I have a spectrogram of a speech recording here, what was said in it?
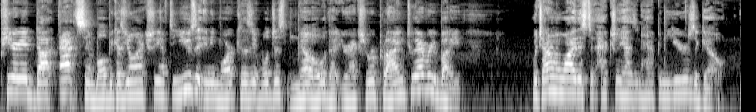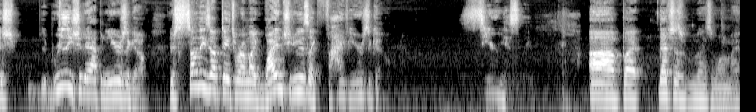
period dot at symbol because you don't actually have to use it anymore because it will just know that you're actually replying to everybody which I don't know why this actually hasn't happened years ago. This really should have happened years ago. There's some of these updates where I'm like, why didn't you do this like five years ago? Seriously. Uh, but that's just that's one of my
